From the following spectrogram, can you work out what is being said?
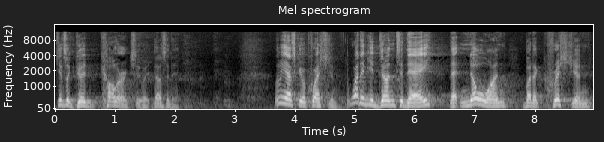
Gives a good color to it, doesn't it? Let me ask you a question. What have you done today that no one but a Christian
